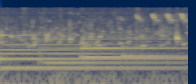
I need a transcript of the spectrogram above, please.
Música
